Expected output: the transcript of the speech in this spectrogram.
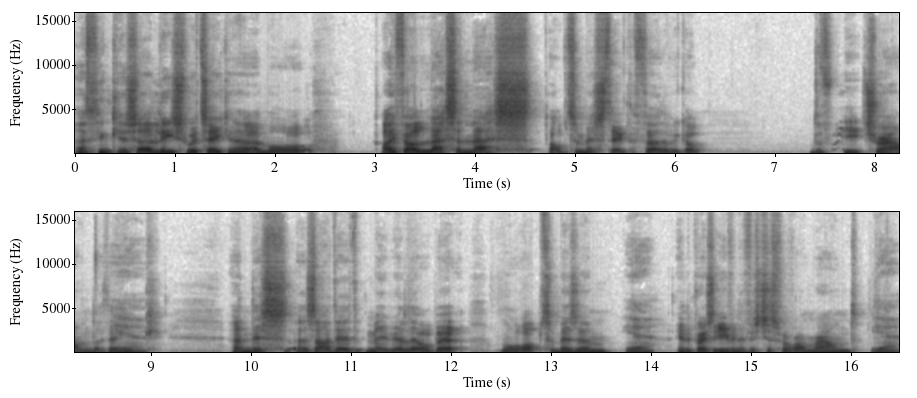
I think it's at least we're taking a, a more. I felt less and less optimistic the further we got each round. I think, and this has added maybe a little bit more optimism yeah, in the process, even if it's just for one round. yeah.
